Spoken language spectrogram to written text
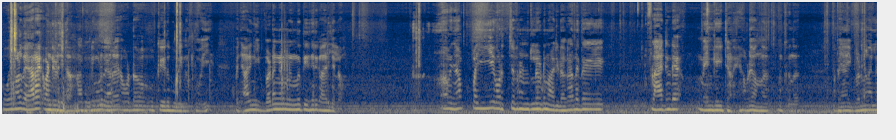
പൂരിമോൾ വേറെ വണ്ടി വിളിച്ചിട്ടാണ് ആ പൂരിമോൾ വേറെ ഓട്ടോ ബുക്ക് ചെയ്ത് പോയി പോയി. അപ്പം ഞാനിനി ഇവിടെ ഇങ്ങനെ നിന്ന് തിരിഞ്ഞിട്ട് കാര്യമില്ലല്ലോ. അപ്പം ഞാൻ പയ്യെ കുറച്ച് ഫ്രണ്ടിലോട്ട് മാറ്റിയിടാം. കാരണം ഇത് ഈ ഫ്ലാറ്റിന്റെ മെയിൻ ഗേറ്റ് ആണ്. അവിടെ വന്ന് നിൽക്കുന്നത്. അപ്പോൾ ഞാൻ ഇവിടുന്ന് വല്ല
